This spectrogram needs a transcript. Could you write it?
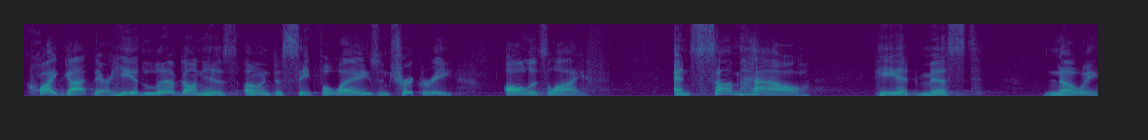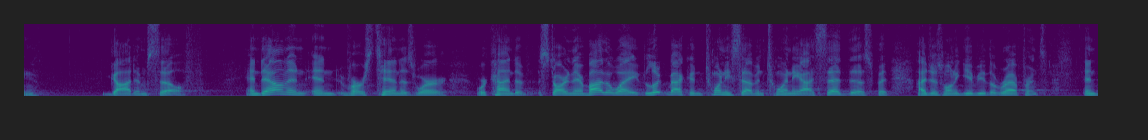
quite got there. He had lived on his own deceitful ways and trickery all his life. And somehow he had missed knowing God himself. And down in, in verse 10 is where we're kind of starting there. By the way, look back in 27:20. I said this, but I just want to give you the reference. In,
